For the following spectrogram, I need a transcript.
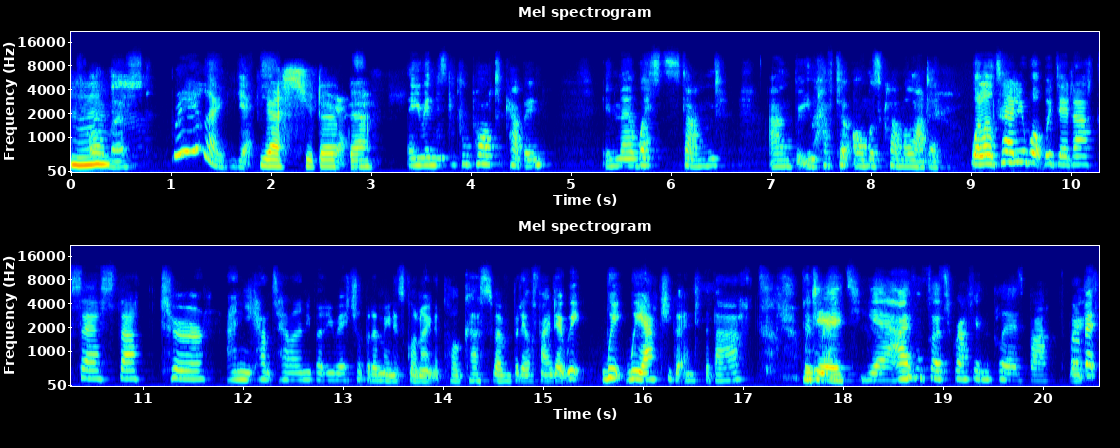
Mm. almost. really, Yes. Yes, you do. Yes. Yeah. Are you're in this little Portakabin in their west stand, and but you have to almost climb a ladder. well, I'll tell you what we did access that tour, and you can't tell anybody, Rachel. But I mean, it's going out in a podcast, so everybody will find out. We we we actually got into the bath. We didn't yeah. I have a photograph in the players' bath. We're a bit-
